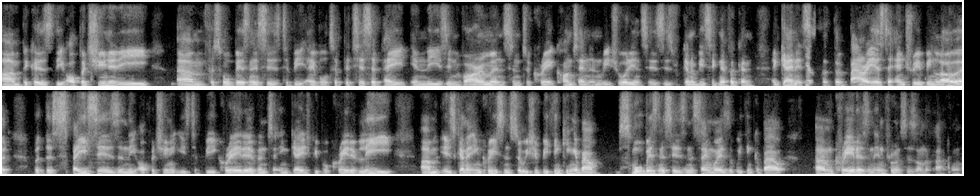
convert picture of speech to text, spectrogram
um, because the opportunity um, for small businesses to be able to participate in these environments and to create content and reach audiences is going to be significant. Again, it's yep. the, barriers to entry have been lowered, but the spaces and the opportunities to be creative and to engage people creatively um, is going to increase. And so we should be thinking about small businesses in the same ways that we think about um, creators and influencers on the platform.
